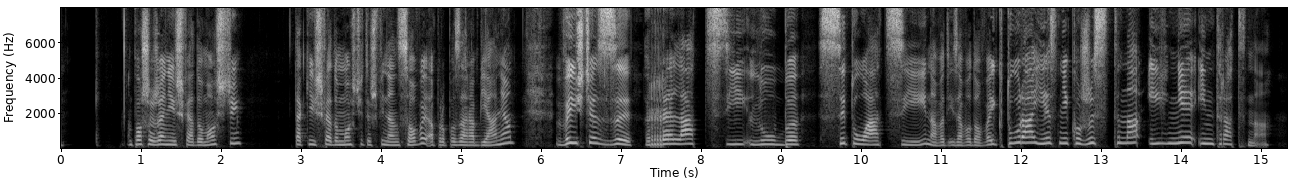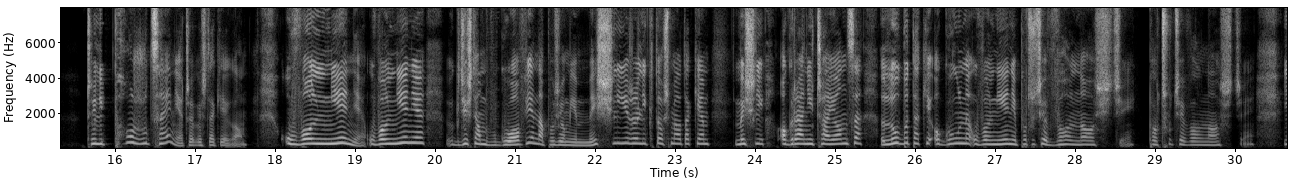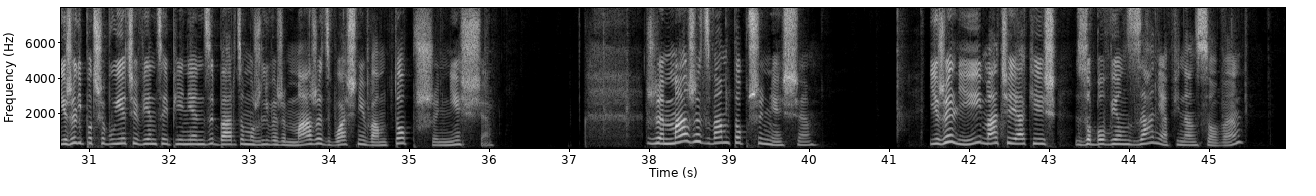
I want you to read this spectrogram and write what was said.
poszerzenie świadomości, takiej świadomości też finansowej, a propos zarabiania, wyjście z relacji lub sytuacji, nawet i zawodowej, która jest niekorzystna i nieintratna. Czyli porzucenie czegoś takiego. Uwolnienie. Uwolnienie gdzieś tam w głowie, na poziomie myśli, jeżeli ktoś miał takie myśli ograniczające, lub takie ogólne uwolnienie, poczucie wolności. Poczucie wolności. Jeżeli potrzebujecie więcej pieniędzy, bardzo możliwe, że marzec właśnie wam to przyniesie. Że marzec wam to przyniesie. Jeżeli macie jakieś zobowiązania finansowe,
